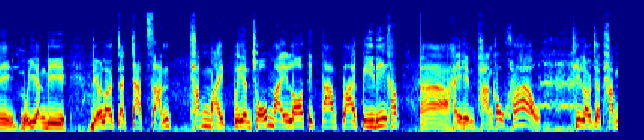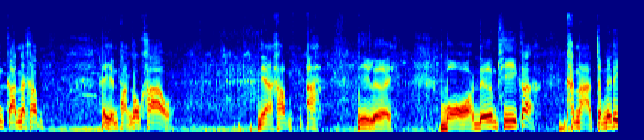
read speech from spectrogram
นี่ปุ๋ยอย่างดี เดี๋ยวเราจะจัดสรรทำใหม่เปลี่ยนโฉมใหม่รอติดตามปลายปีนี้ครับอ่าให้เห็นผังคร่าวๆที่เราจะทำกันนะครับ ให้เห็นผังคร่าวๆเนี่ยครับอะนี่เลย บ่อเดิมทีก็ขนาดจะไม่ได้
